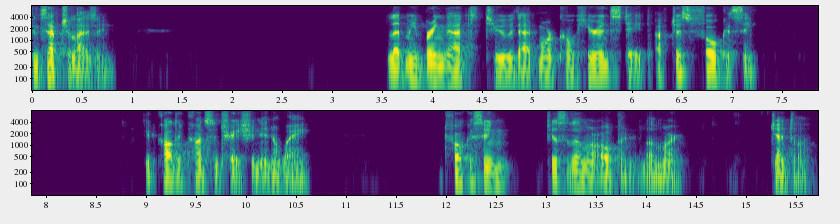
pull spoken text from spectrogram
conceptualizing. Let me bring that to that more coherent state of just focusing. You could call it concentration in a way. Focusing feels a little more open, a little more gentle.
